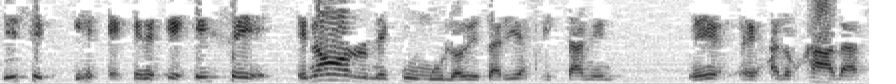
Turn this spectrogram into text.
ese, e, e, e, ese enorme cúmulo de tareas que están en, eh, alojadas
